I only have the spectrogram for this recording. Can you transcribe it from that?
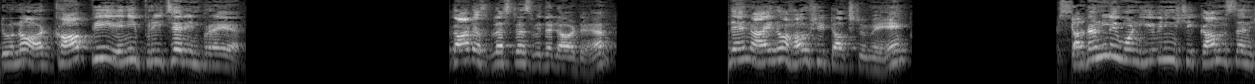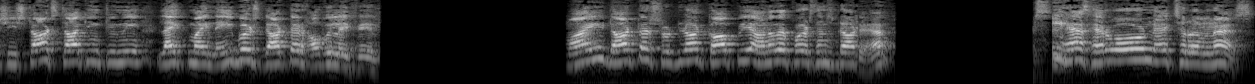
do not copy any preacher in prayer. God has blessed us with a daughter. Then I know how she talks to me. Suddenly one evening she comes and she starts talking to me like my neighbor's daughter. How will I feel? My daughter should not copy another person's daughter. She has her own naturalness,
